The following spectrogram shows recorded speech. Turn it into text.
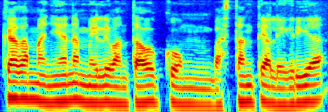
cada mañana me he levantado con bastante alegría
